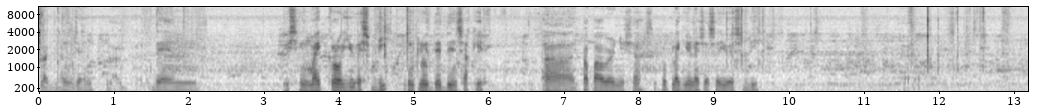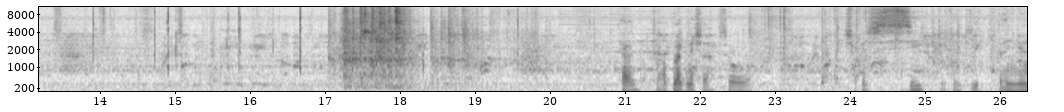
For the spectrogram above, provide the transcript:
plug lang dyan. Plug. Then, using micro USB, included din sa kit. Ah, ipapower nyo siya. Ipa-plug nyo lang siya sa USB. Yan, naka-plug na siya. So, as you can see, makikita nyo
